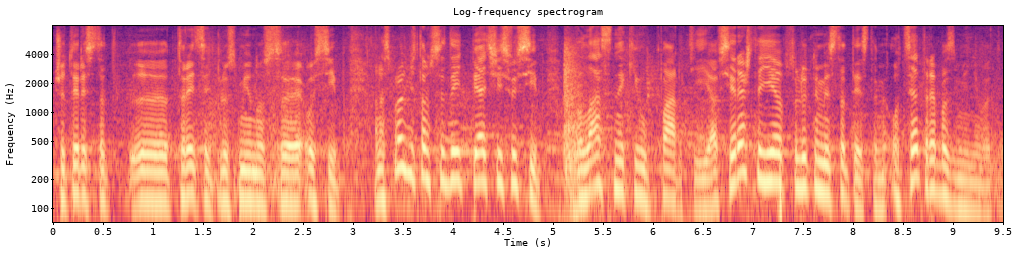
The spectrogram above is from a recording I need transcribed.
430 плюс-мінус е, осіб. А насправді там сидить 5-6 осіб, власників партії, а всі решта є абсолютними статистами. Оце треба змінювати.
